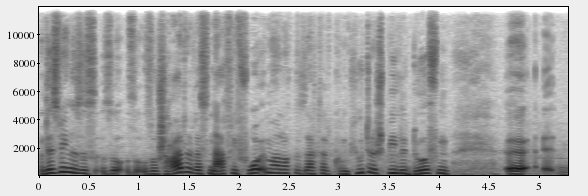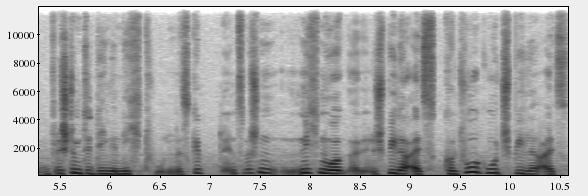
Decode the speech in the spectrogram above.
Und deswegen ist es so, so, so, schade, dass nach wie vor immer noch gesagt hat, Computerspiele dürfen äh, bestimmte Dinge nicht tun. Es gibt inzwischen nicht nur äh, Spiele als Kulturgut, Spiele als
